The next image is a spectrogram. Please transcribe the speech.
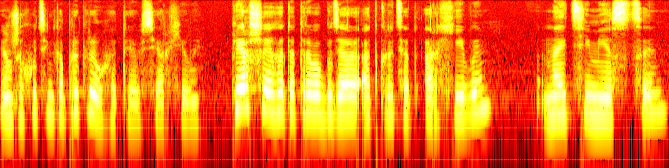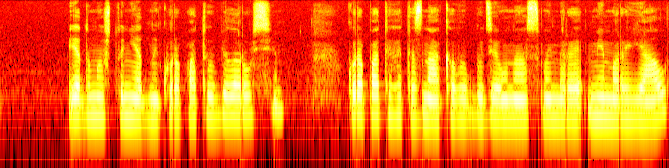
ён жа хуценька прыкрыў гэтыя ўсе архівы першае гэта трэба будзе адкрыць ад архівы найти месцы. Я думаю што ні адны курапаты ў беларусі курапаты гэта знакавы будзе ў нас мемарыял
